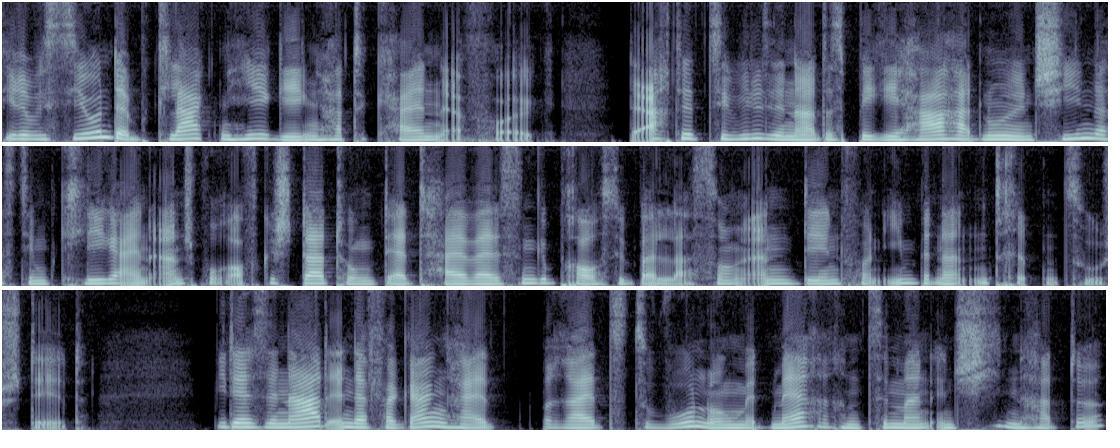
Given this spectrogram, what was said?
Die Revision der Beklagten hiergegen hatte keinen Erfolg. Der achte Zivilsenat des BGH hat nun entschieden, dass dem Kläger ein Anspruch auf Gestattung der teilweisen Gebrauchsüberlassung an den von ihm benannten Dritten zusteht. Wie der Senat in der Vergangenheit bereits zu Wohnungen mit mehreren Zimmern entschieden hatte,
